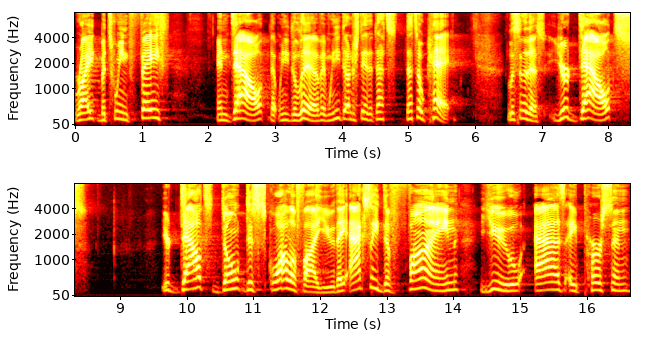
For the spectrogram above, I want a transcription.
right, between faith and doubt that we need to live, and we need to understand that that's, that's okay. Listen to this your doubts. Your doubts don't disqualify you. They actually define you as a person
